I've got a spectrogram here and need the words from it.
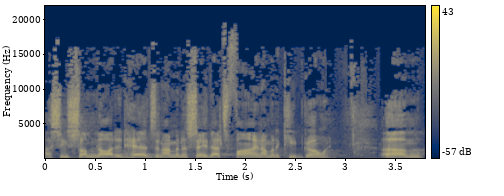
I see some nodded heads, and I'm going to say that's fine. I'm going to keep going. Um,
